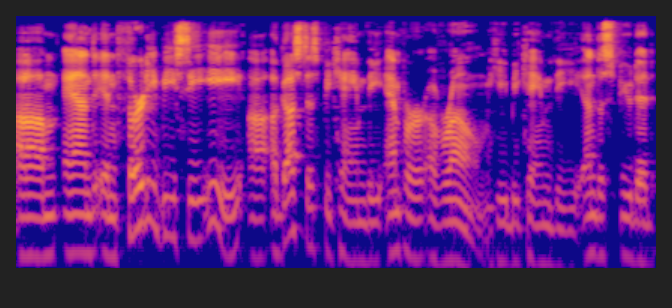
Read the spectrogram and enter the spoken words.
Um, and in 30 BCE, uh, Augustus became the emperor of Rome. He became the undisputed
